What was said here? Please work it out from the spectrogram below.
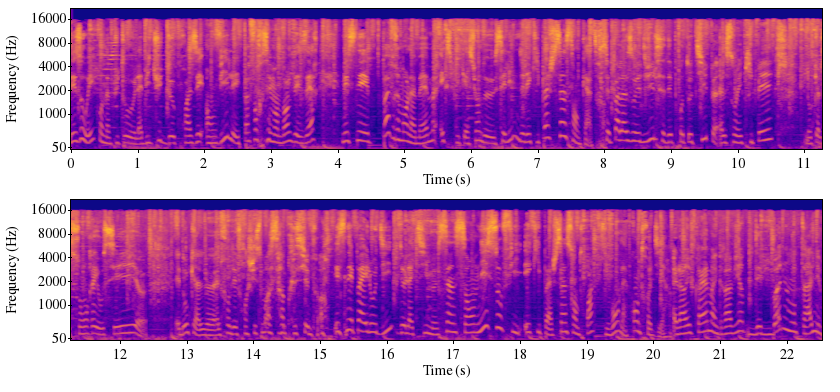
Des Zoé qu'on a plutôt l'habitude de croiser en ville et pas forcément dans le désert. Mais ce n'est pas vraiment la même. Explication de Céline de l'équipage 504. C'est pas la Zoé de ville, c'est des prototypes. Elles sont équipées, donc elles sont rehaussées, euh, et donc elles, elles font des franchissements assez impressionnants. Et ce n'est pas Elodie de la team 500 ni Sophie équipage 503 qui vont la contredire. Elle arrive quand même à gravir des bonnes montagnes,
